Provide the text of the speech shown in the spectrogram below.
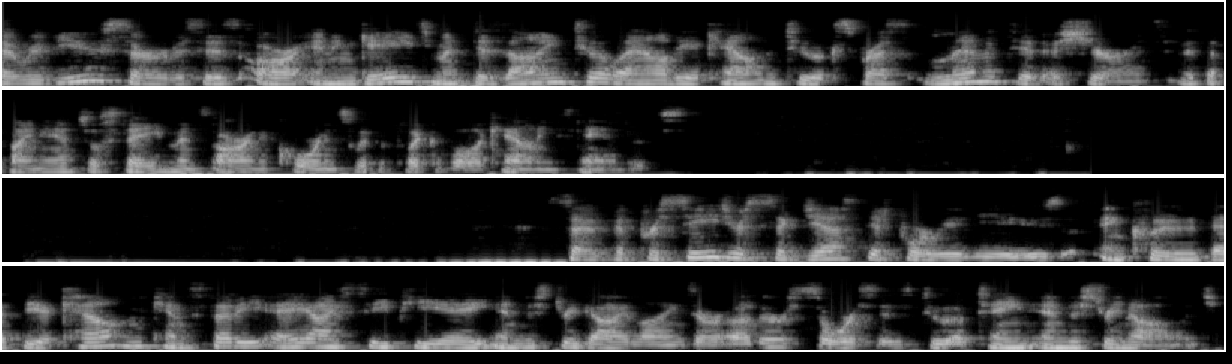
So review services are an engagement designed to allow the accountant to express limited assurance that the financial statements are in accordance with applicable accounting standards. So the procedures suggested for reviews include that the accountant can study AICPA industry guidelines or other sources to obtain industry knowledge.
